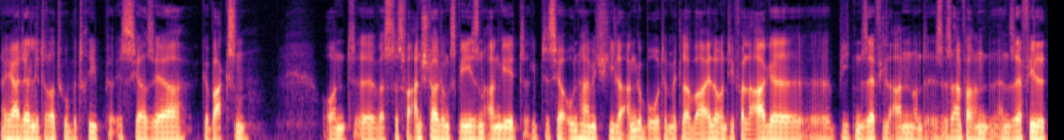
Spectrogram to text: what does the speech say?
Naja, der Literaturbetrieb ist ja sehr gewachsen. Und äh, was das Veranstaltungswesen angeht, gibt es ja unheimlich viele Angebote mittlerweile und die Verlage äh, bieten sehr viel an und es ist einfach ein, ein sehr viel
